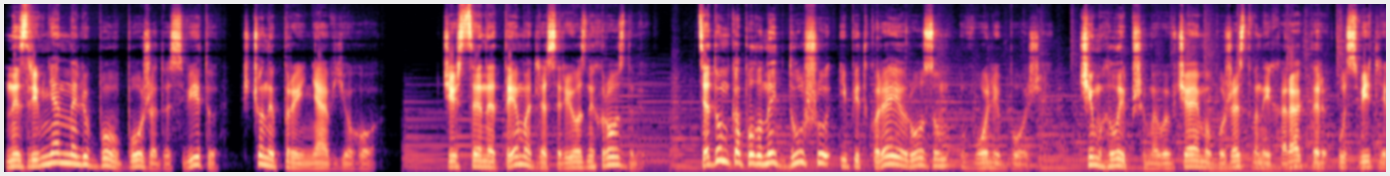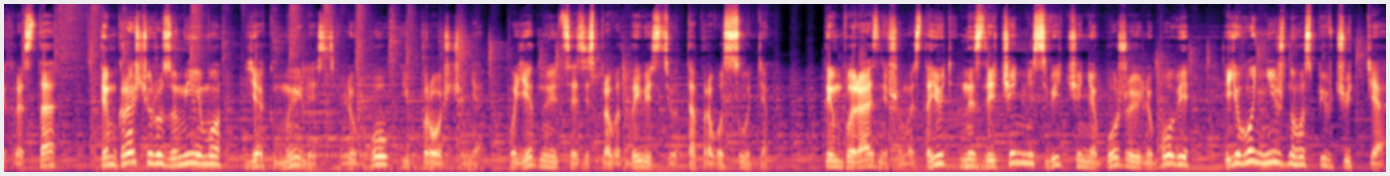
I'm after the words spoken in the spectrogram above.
незрівнянна любов Божа до світу, що не прийняв його. Чи ж це не тема для серйозних роздумів? Ця думка полонить душу і підкоряє розум волі Божій. Чим глибше ми вивчаємо божественний характер у світлі Христа, тим краще розуміємо, як милість, любов і прощення поєднуються зі справедливістю та правосуддям. Тим виразнішими стають незліченні свідчення Божої любові і його ніжного співчуття,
